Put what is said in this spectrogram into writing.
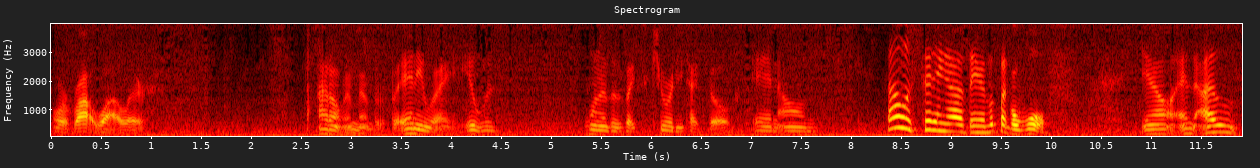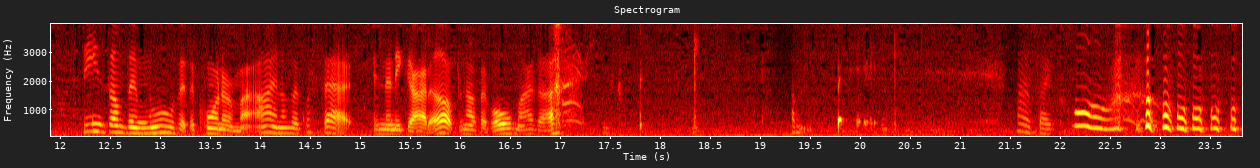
or a Rottweiler. I don't remember. But anyway, it was one of those like security type dogs. And um, so I was sitting out there, looked like a wolf, you know, and I seen something move at the corner of my eye, and I was like, "What's that?" And then he got up, and I was like, "Oh my god, he was big. I'm big." I was like, "Oh."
